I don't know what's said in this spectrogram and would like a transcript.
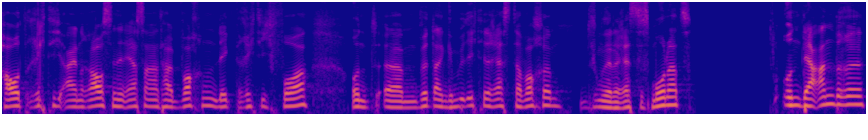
haut richtig einen raus in den ersten anderthalb Wochen, legt richtig vor und ähm, wird dann gemütlich den Rest der Woche, beziehungsweise den Rest des Monats. Und der andere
